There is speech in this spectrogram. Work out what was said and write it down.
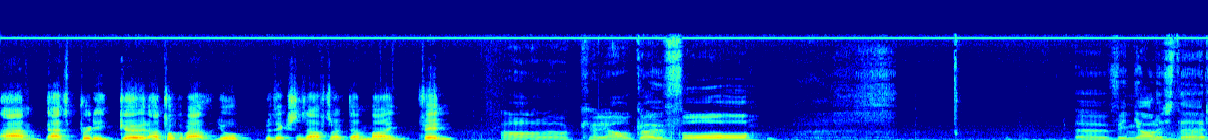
Um, that's pretty good. I'll talk about your predictions after I've done mine. Finn, Oh, okay. I'll go for. Uh, Vinales third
